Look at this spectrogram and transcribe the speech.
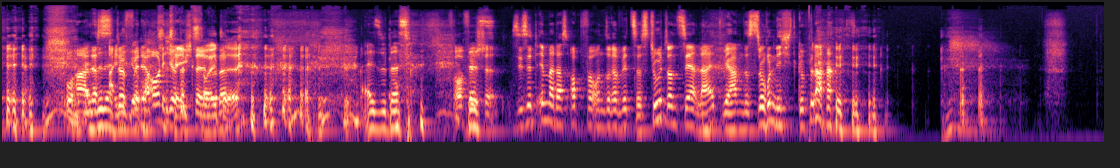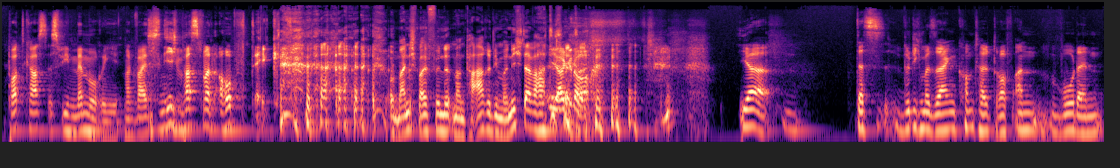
Oha, Also das das- dürfen wir dir auch nicht unterstellen, oder? Also das, Frau Das- Fischer, Sie sind immer das Opfer unserer Witze. Es tut uns sehr leid, wir haben das so nicht geplant. Podcast ist wie Memory. Man weiß nie, was man aufdeckt. Und manchmal findet man Paare, die man nicht erwartet Ja, genau. ja, das würde ich mal sagen, kommt halt drauf an, wo dein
